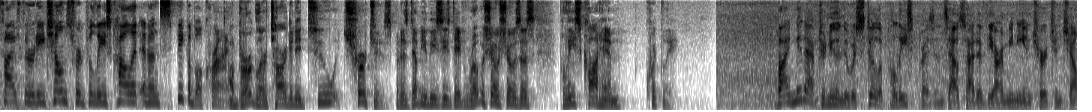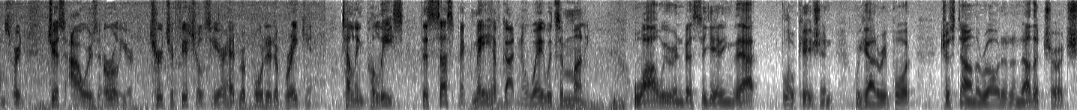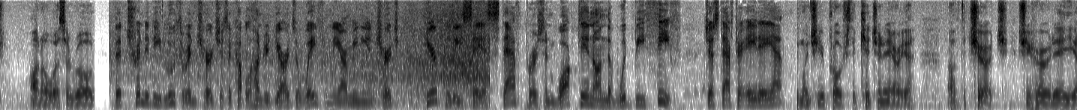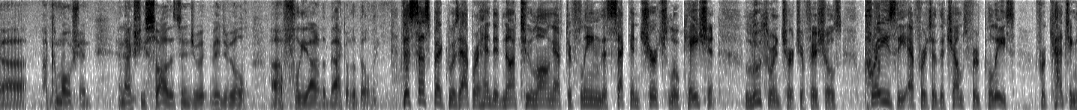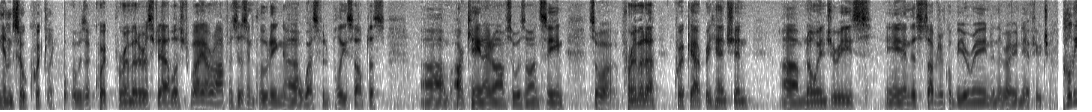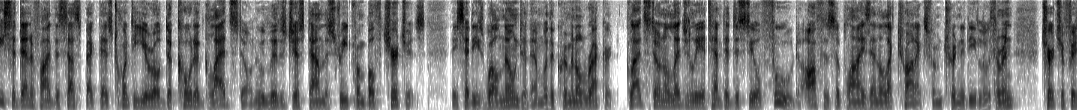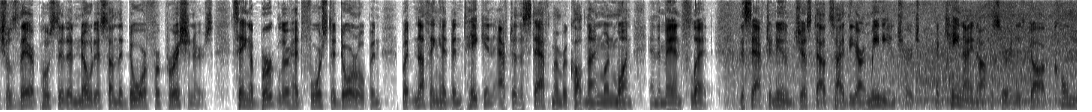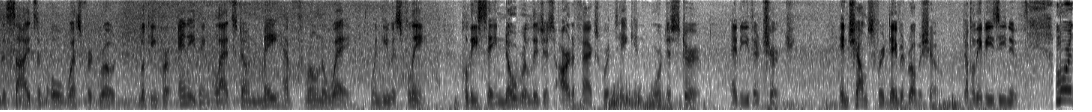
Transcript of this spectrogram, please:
530, Chelmsford police call it an unspeakable crime. A burglar targeted two churches, but as WBZ's David Robichaud shows us, police caught him quickly. By mid-afternoon, there was still a police presence outside of the Armenian church in Chelmsford. Just hours earlier, church officials here had reported a break-in, telling police the suspect may have gotten away with some money. While we were investigating that location, we had a report just down the road at another church on Old Road. The Trinity Lutheran Church is a couple hundred yards away from the Armenian church. Here, police say a staff person walked in on the would-be thief just after 8 a.m. When she approached the kitchen area of the church, she heard a, uh, a commotion and actually saw this individual uh, flee out of the back of the building. The suspect was apprehended not too long after fleeing the second church location. Lutheran church officials praised the efforts of the Chelmsford police for catching him so quickly. It was a quick perimeter established by our officers, including uh, Westford Police helped us. Um, our canine officer was on scene. So a perimeter, quick apprehension, um, no injuries, and this subject will be arraigned in the very near future. Police identified the suspect as 20-year-old Dakota Gladstone, who lives just down the street from both churches. They said he's well known to them with a criminal record. Gladstone allegedly attempted to steal food, office supplies, and electronics from Trinity Lutheran. Church officials there posted a notice on the door for parishioners, saying a burglar had forced a door open, but nothing had been taken after the staff member called 911 and the man fled. This afternoon, just outside the Armenian church, a canine officer and his dog combed the sides of Old Westford Road looking for anything Gladstone may have thrown away when he was fleeing. Police say no religious artifacts were taken or disturbed at either church. In Chelmsford, David Robichaud, WBZ News. More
